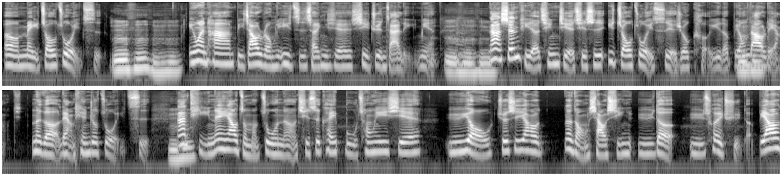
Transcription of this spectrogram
呃，每周做一次。嗯哼，嗯哼，因为它比较容易滋生一些细菌在里面。嗯哼，哼，那身体的清洁其实一周做一次也就可以了，不用到两、嗯、那个两天就做一次。嗯、那体内要怎么做呢？其实可以补充一些。鱼油就是要那种小型鱼的鱼萃取的，不要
